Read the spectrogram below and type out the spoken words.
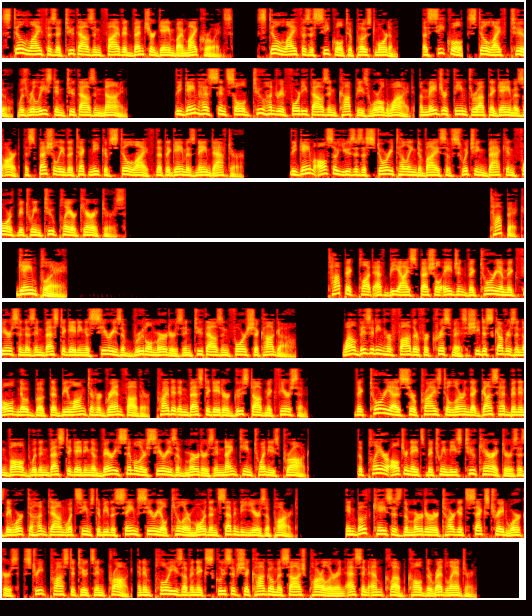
Still Life is a 2005 adventure game by Microids. Still Life is a sequel to Post Mortem. A sequel, Still Life 2, was released in 2009. The game has since sold 240,000 copies worldwide. A major theme throughout the game is art, especially the technique of still life that the game is named after. The game also uses a storytelling device of switching back and forth between two player characters. Gameplay. Topic plot FBI Special Agent Victoria McPherson is investigating a series of brutal murders in 2004 Chicago. While visiting her father for Christmas she discovers an old notebook that belonged to her grandfather, private investigator Gustav McPherson. Victoria is surprised to learn that Gus had been involved with investigating a very similar series of murders in 1920s Prague. The player alternates between these two characters as they work to hunt down what seems to be the same serial killer more than 70 years apart. In both cases the murderer targets sex trade workers, street prostitutes in Prague, and employees of an exclusive Chicago massage parlor and S&M club called the Red Lantern.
